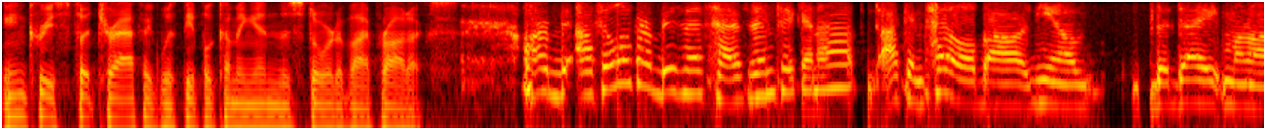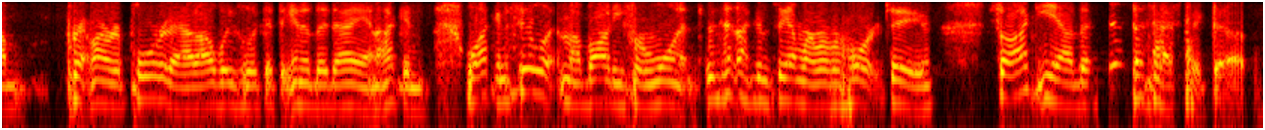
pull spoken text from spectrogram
increased foot traffic with people coming in the store to buy products? Our, I feel like our business has been picking up. I can tell about you know the date when I print my report out. I always look at the end of the day, and I can well I can feel it in my body for once, and then I can see on my report too. So I yeah, the business has picked up.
